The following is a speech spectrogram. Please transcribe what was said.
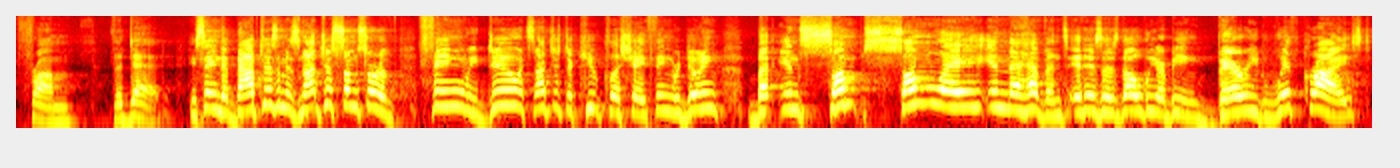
from the dead. He's saying that baptism is not just some sort of thing we do, it's not just a cute cliche thing we're doing, but in some, some way in the heavens, it is as though we are being buried with Christ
